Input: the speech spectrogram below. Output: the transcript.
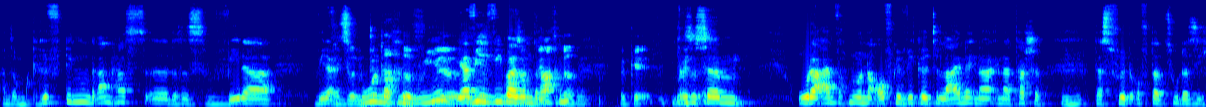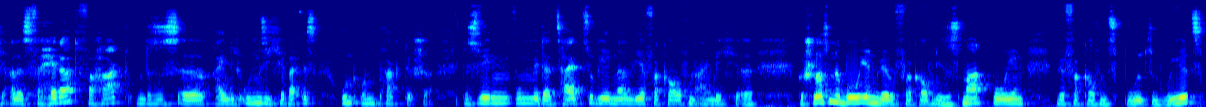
an so einem Griffding dran hast. Äh, das ist weder, weder ein so Spool ein noch ein Reel. Ja, wie, wie bei so einem Drachen. Okay. Das ist, ähm, oder einfach nur eine aufgewickelte Leine in der, in der Tasche. Mhm. Das führt oft dazu, dass sich alles verheddert, verhakt und dass es äh, eigentlich unsicherer ist und unpraktischer. Deswegen, um mit der Zeit zu gehen, ne, wir verkaufen eigentlich äh, geschlossene Bojen, wir verkaufen diese Smart-Bojen, wir verkaufen Spools und Reels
